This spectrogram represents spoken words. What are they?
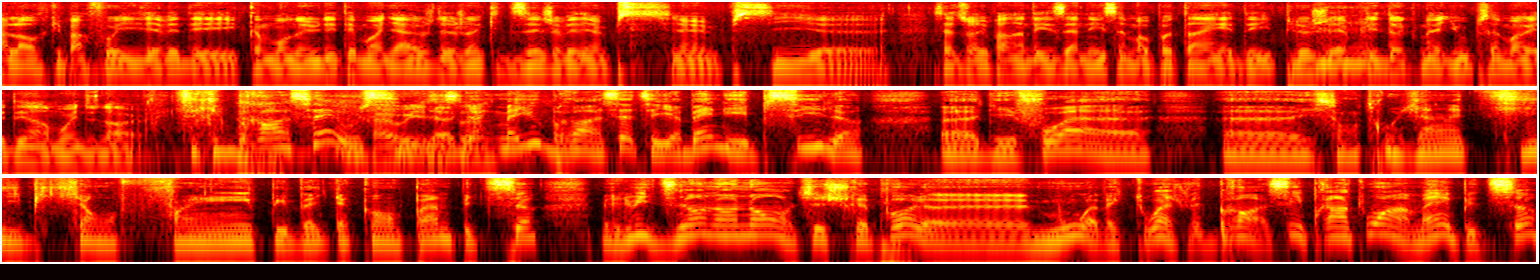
Alors que parfois, il y avait des, comme on a eu des témoignages de gens qui disaient, j'avais un psy, un psy euh, ça a duré pendant des années, ça m'a pas tant aidé. Puis là, j'ai appelé Doc Mayou, puis ça m'a aidé en moins d'une heure. C'est qu'il brassait aussi. Ah oui, là. Doc Mayou brassait. Il y a bien des psys, là, euh, des fois, euh, euh, ils sont trop gentils, puis ils ont faim, puis ils veulent te comprendre, puis tout ça. Mais lui, il dit non, non, non, tu sais, je serai pas le mou avec toi, je vais te brasser, prends-toi en main, puis tout ça.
